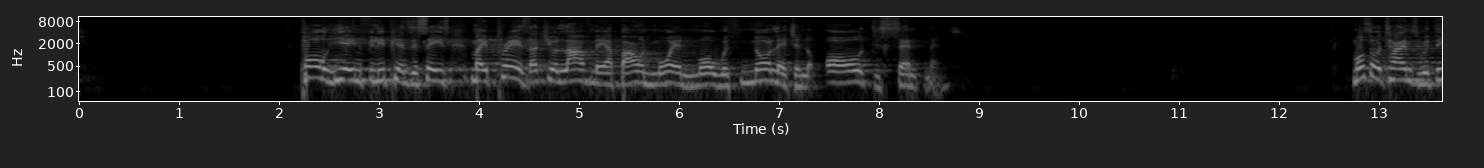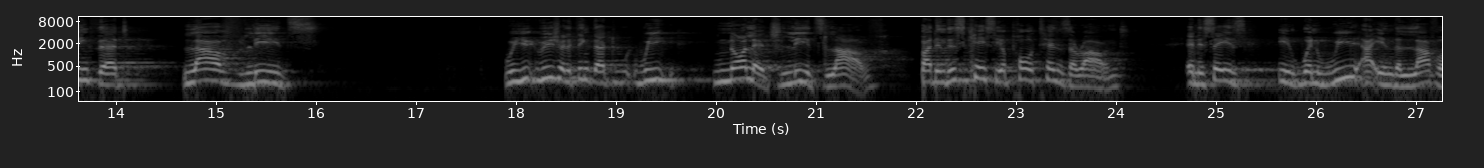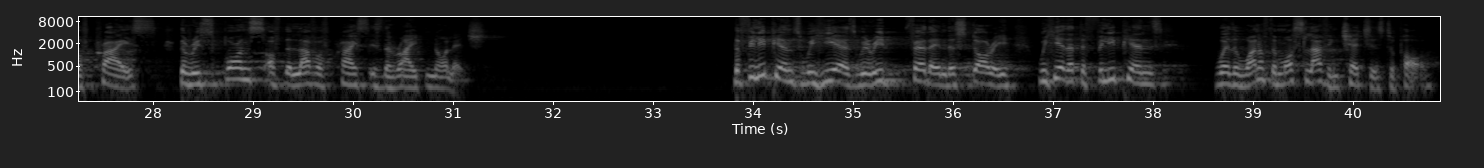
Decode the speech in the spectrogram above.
Paul here in Philippians, he says, My prayer is that your love may abound more and more with knowledge and all discernment. Most of the times we think that love leads, we usually think that we knowledge leads love. But in this case here, Paul turns around and he says, when we are in the love of Christ, the response of the love of Christ is the right knowledge. The Philippians, we hear as we read further in the story, we hear that the Philippians were the, one of the most loving churches to Paul.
